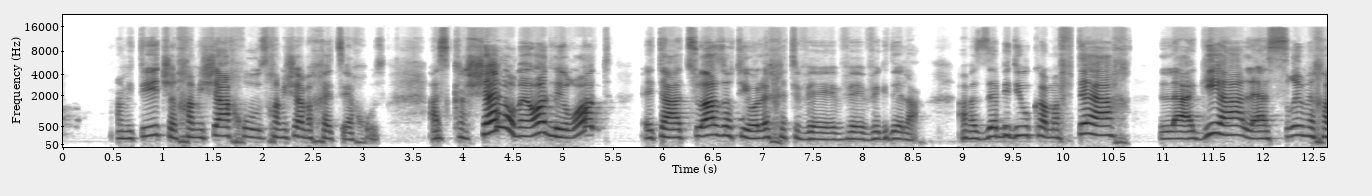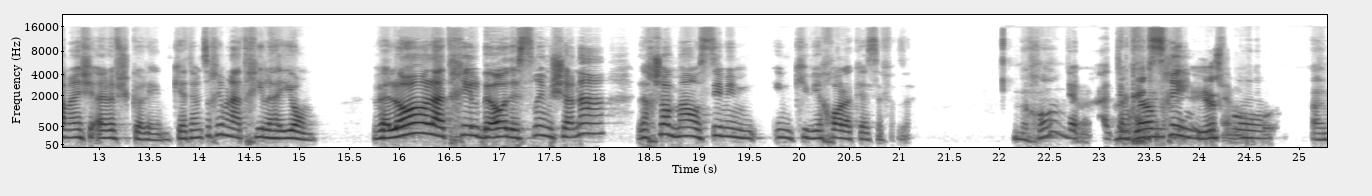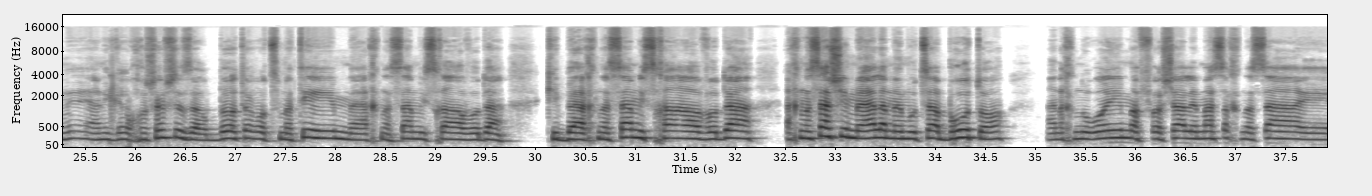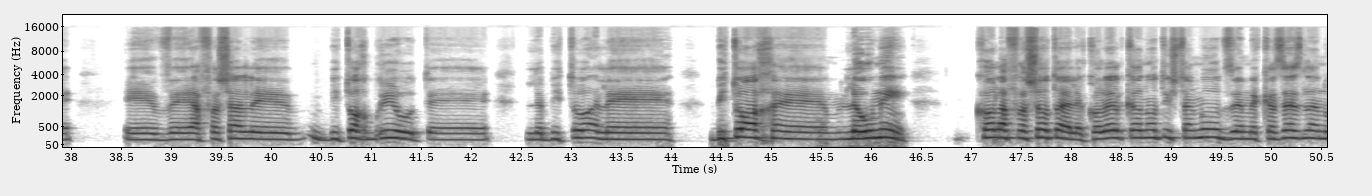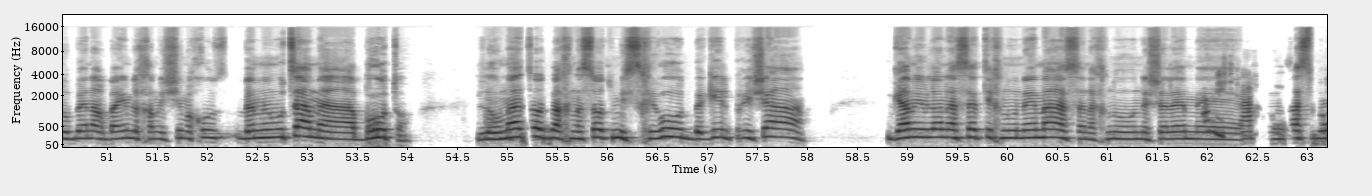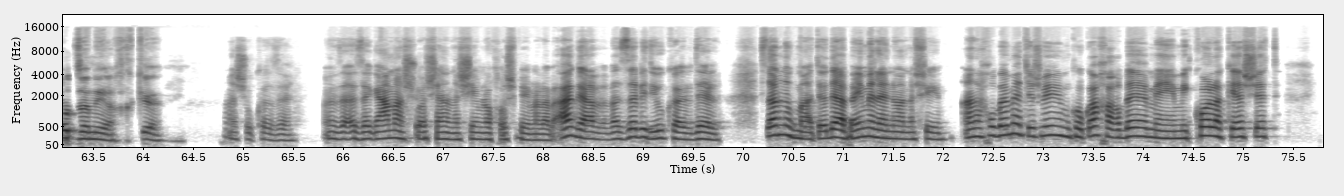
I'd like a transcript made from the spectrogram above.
אמיתית, של חמישה אחוז, חמישה וחצי אחוז. אז קשה לו מאוד לראות את התשואה הזאת הולכת ו- ו- וגדלה. אבל זה בדיוק המפתח להגיע ל-25 אלף שקלים, כי אתם צריכים להתחיל היום. ולא להתחיל בעוד 20 שנה לחשוב מה עושים עם, עם כביכול הכסף הזה. נכון. אתם, אתם חוסכים. יש אתם... פה, אני, אני גם חושב שזה הרבה יותר עוצמתי מהכנסה משכר עבודה. כי בהכנסה משכר העבודה, הכנסה שהיא מעל הממוצע ברוטו, אנחנו רואים הפרשה למס הכנסה אה, אה, והפרשה לביטוח בריאות, אה, לביטוח, לביטוח לאומי, כל ההפרשות האלה, כולל קרנות השתלמות, זה מקזז לנו בין 40 ל-50 אחוז בממוצע מהברוטו. לעומת זאת, בהכנסות משכירות, בגיל פרישה, גם אם לא נעשה תכנוני מס, אנחנו נשלם מס מאוד זניח, כן. משהו כזה. זה, זה גם משהו שאנשים לא חושבים עליו. אגב, אבל זה בדיוק ההבדל. סתם דוגמא, אתה יודע, באים אלינו אנשים, אנחנו באמת יושבים עם כל כך הרבה מכל הקשת,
